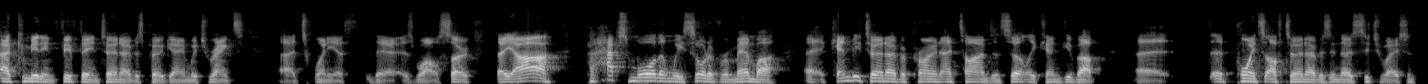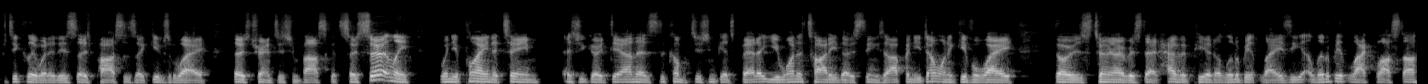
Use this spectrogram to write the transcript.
uh, committing 15 turnovers per game, which ranked 20th uh, there as well. So they are perhaps more than we sort of remember. Uh, can be turnover prone at times and certainly can give up uh, uh, points off turnovers in those situations, particularly when it is those passes that gives away those transition baskets. So certainly when you're playing a team as you go down, as the competition gets better, you want to tidy those things up and you don't want to give away those turnovers that have appeared a little bit lazy, a little bit lackluster.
